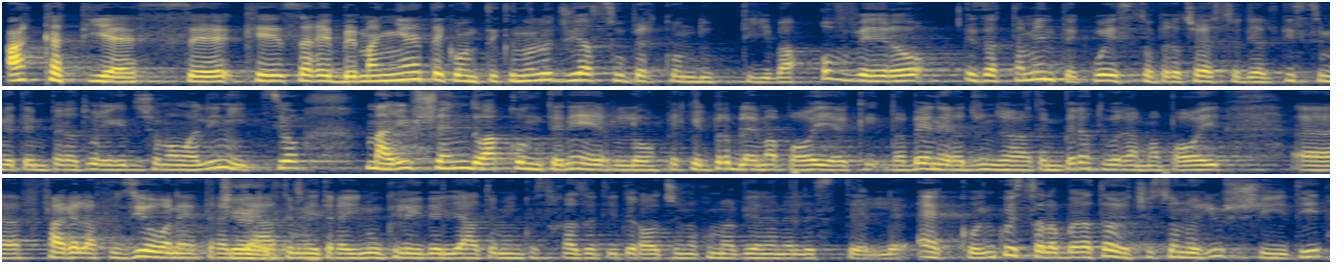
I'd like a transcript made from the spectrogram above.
HTS, che sarebbe magnete con tecnologia superconduttiva, ovvero esattamente questo processo di altissime temperature che dicevamo all'inizio, ma riuscendo a contenerlo, perché il problema poi è che va bene raggiungere la temperatura, ma poi eh, fare la fusione tra certo. gli atomi, tra i nuclei degli atomi, in questo caso di idrogeno, come avviene nelle stelle. Ecco, in questo laboratorio ci sono riusciti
